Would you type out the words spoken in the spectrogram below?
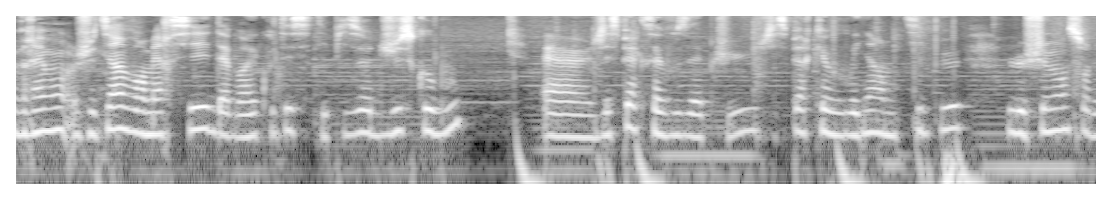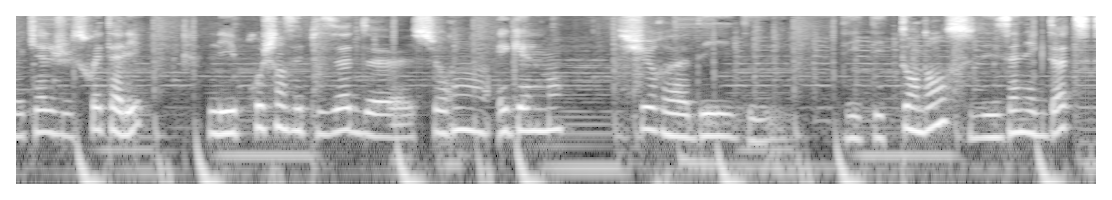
vraiment, je tiens à vous remercier d'avoir écouté cet épisode jusqu'au bout. Euh, j'espère que ça vous a plu, j'espère que vous voyez un petit peu le chemin sur lequel je souhaite aller. Les prochains épisodes euh, seront également sur euh, des, des, tendances, des anecdotes,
